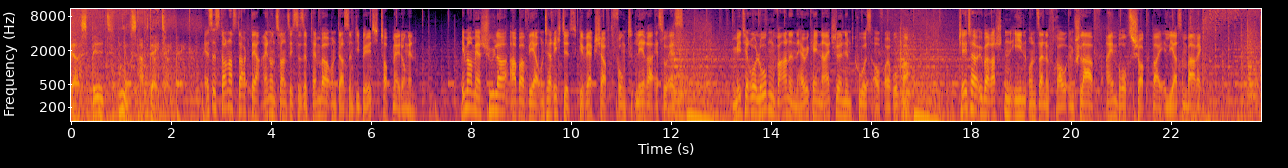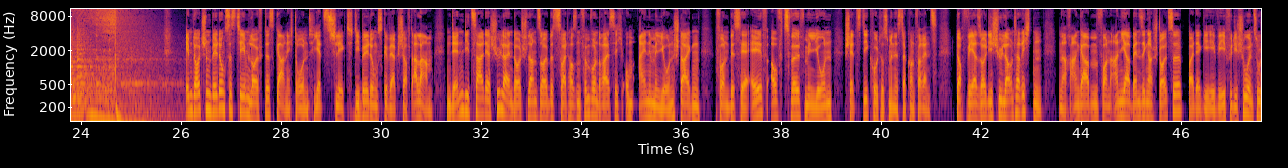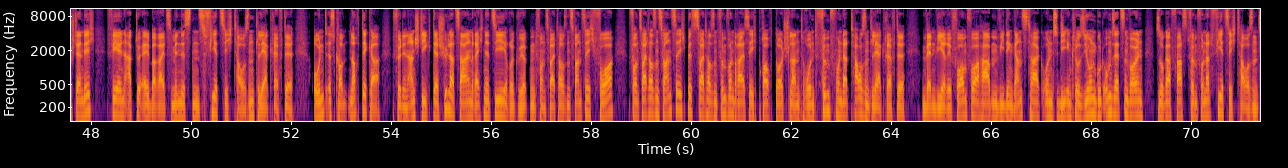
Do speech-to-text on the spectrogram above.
Das Bild News Update. Es ist Donnerstag, der 21. September und das sind die Bild Topmeldungen. Immer mehr Schüler, aber wer unterrichtet? Gewerkschaft funkt Lehrer SOS. Meteorologen warnen, Hurricane Nigel nimmt Kurs auf Europa. Täter überraschten ihn und seine Frau im Schlaf. Einbruchsschock bei Elias Mbarek. Im deutschen Bildungssystem läuft es gar nicht rund. Jetzt schlägt die Bildungsgewerkschaft Alarm. Denn die Zahl der Schüler in Deutschland soll bis 2035 um eine Million steigen. Von bisher elf auf zwölf Millionen, schätzt die Kultusministerkonferenz. Doch wer soll die Schüler unterrichten? Nach Angaben von Anja Bensinger-Stolze, bei der GEW für die Schulen zuständig, fehlen aktuell bereits mindestens 40.000 Lehrkräfte. Und es kommt noch dicker. Für den Anstieg der Schülerzahlen rechnet sie, rückwirkend von 2020, vor. Von 2020 bis 2035 braucht Deutschland rund 500.000 Lehrkräfte. Wenn wir Reformvorhaben wie den Ganztag und die Inklusion gut umsetzen wollen, sogar fast 540.000.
